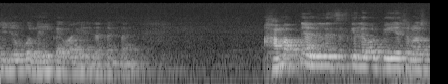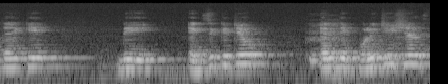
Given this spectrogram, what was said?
चीज़ों को नहीं करवा लिया जा सकता है। हम अपने एनालिसिस के लेवल पे ये समझते हैं कि the executive and the politicians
